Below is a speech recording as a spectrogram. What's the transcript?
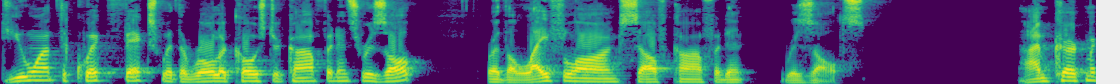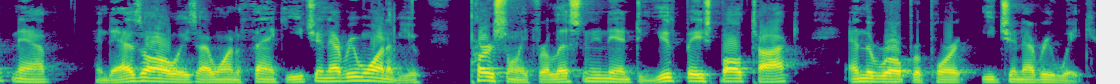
Do you want the quick fix with a roller coaster confidence result or the lifelong self confident results? I'm Kirk McNabb, and as always, I want to thank each and every one of you personally for listening in to Youth Baseball Talk and the Rope Report each and every week.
